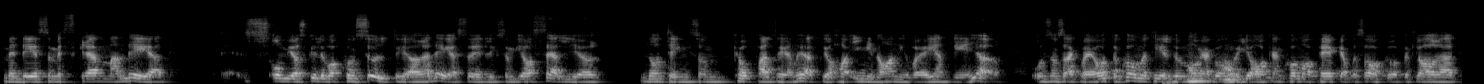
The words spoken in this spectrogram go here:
Men det som är skrämmande är att eh, om jag skulle vara konsult och göra det så är det liksom jag säljer någonting som har genererat för jag har ingen aning om vad jag egentligen gör. Och som sagt vad jag återkommer till hur många gånger jag kan komma och peka på saker och förklara att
